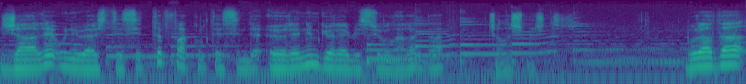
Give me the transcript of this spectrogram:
Jale Üniversitesi Tıp Fakültesi'nde öğrenim görevlisi olarak da çalışmıştır. Burada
